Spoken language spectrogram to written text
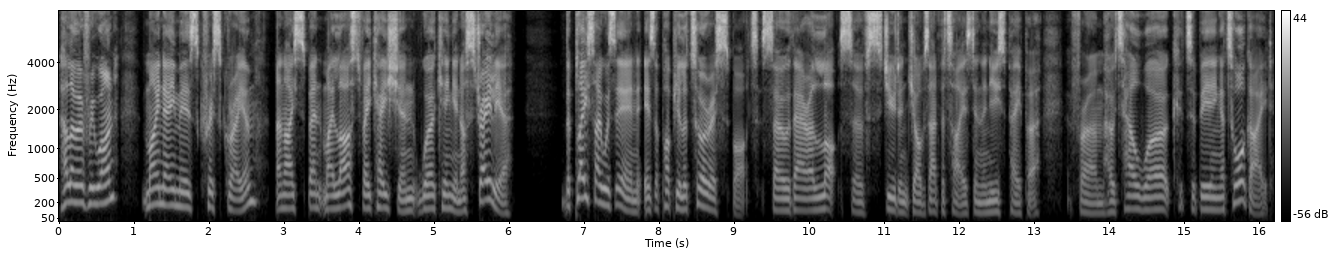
Hello everyone, my name is Chris Graham and I spent my last vacation working in Australia. The place I was in is a popular tourist spot, so there are lots of student jobs advertised in the newspaper, from hotel work to being a tour guide.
